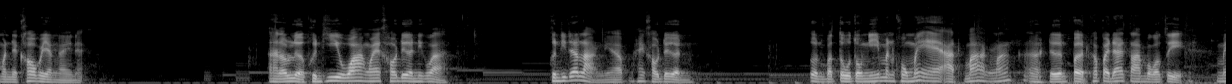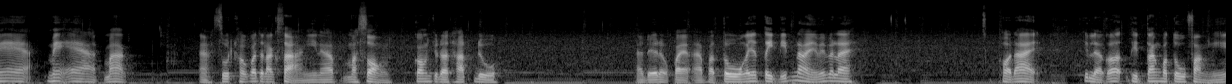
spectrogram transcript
มันจะเข้าไปยังไงเนี่ย อะเราเหลือพื้นที่ว่างไว้ให้เขาเดินดีกว่า พื้นที่ด้านหลังเนี่ยครับให้เขาเดิน ส่วนประตูตรงนี้มันคงไม่แออัดมากมั้งเออเดินเปิดเข้าไปได้ตามปกติไม่แอไม่แออัดมาก อะสุดเขาก็จะรักษาอย่างนี้นะครับ มาส่องกล้องจุลทรรศน์ดู อะเดินออกไป อะประตูก็จะติดนิดหน่อยไม่เป็นไร พอได้ ที่เหลือก็ติดตั้งประตูฝั่งนี้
